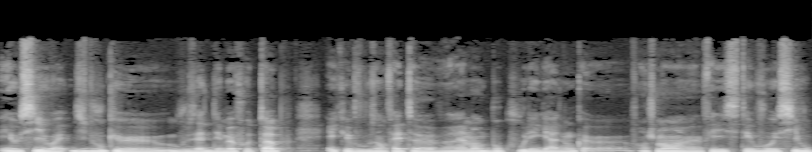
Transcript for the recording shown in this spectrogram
et aussi, ouais, dites-vous que vous êtes des meufs au top et que vous en faites euh, vraiment beaucoup, les gars. Donc, euh, franchement, félicitez-vous aussi. Vous,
